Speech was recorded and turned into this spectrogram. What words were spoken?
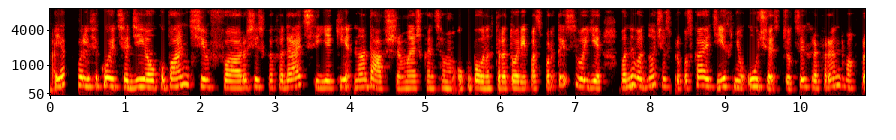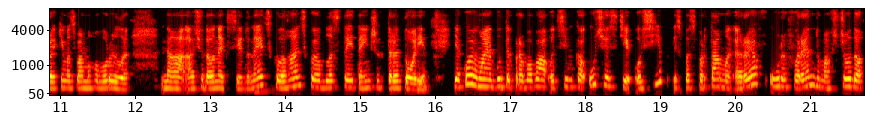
А як кваліфікується дія окупантів е, Російської Федерації, які, надавши мешканцям окупованих територій паспорти свої, вони водночас припускають їхню участь у цих референдумах, про які ми з вами говорили на е, щодо анексії Донецької, Луганської областей та інших територій? Якою має бути правова оцінка участі осіб із паспортами РФ у референдумах щодо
